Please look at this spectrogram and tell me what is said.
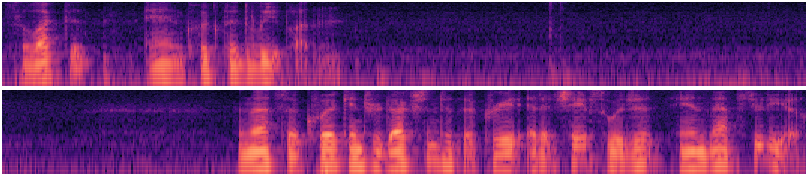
select it, and click the delete button. And that's a quick introduction to the Create Edit Shapes widget in Map Studio.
